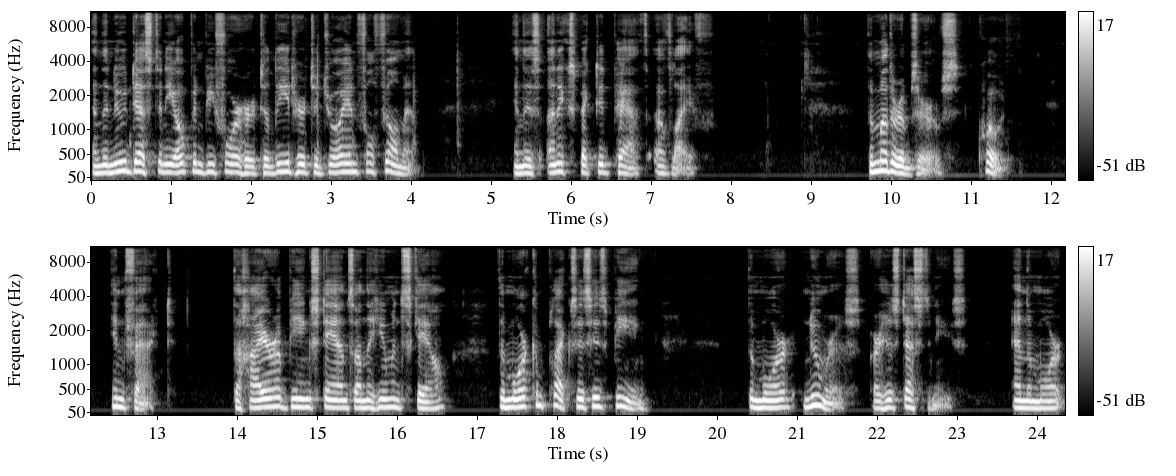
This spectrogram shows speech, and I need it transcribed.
and the new destiny opened before her to lead her to joy and fulfillment in this unexpected path of life. The mother observes, quote, In fact, the higher a being stands on the human scale, the more complex is his being, the more numerous are his destinies, and the more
